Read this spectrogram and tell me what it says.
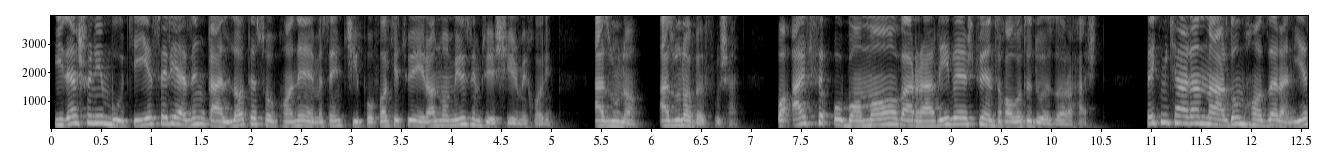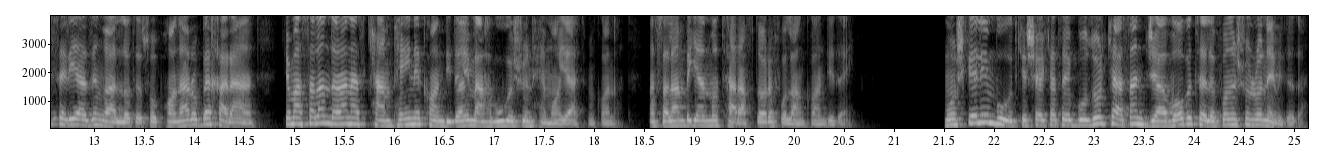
ایدهشون این بود که یه سری از این قلات صبحانه مثل این چیپوفا که توی ایران ما میریزیم توی شیر می‌خوریم. از اونا از اونا بفروشن. با عکس اوباما و رقیبش توی انتخابات 2008 فکر می‌کردن مردم حاضرن یه سری از این غلات صبحانه رو بخرن که مثلا دارن از کمپین کاندیدای محبوبشون حمایت می‌کنن. مثلا بگن ما طرفدار فلان کاندیداییم. مشکل این بود که شرکت های بزرگ که اصلا جواب تلفنشون رو نمی‌دادن.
